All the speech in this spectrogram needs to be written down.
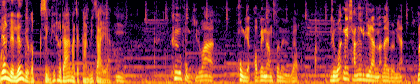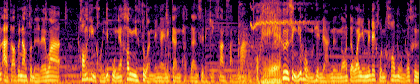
เรื่องเรียนเรื่องเกี่ยวกับสิ่งที่เธอได้มาจากการวิจัยอะ อืม คือผมคิดว่าผมอยากเอาไปนำเสนอแบบ หรือว่าในชั้นเรียนอะไรแบบเนี้ยมันอาจจะเอาไปนำเสนอได้ว่าท้องถิ่นของญี่ปุ่นเนี่ยเขามีส่วนยังไงในการผลักดันเศรษฐกิจสร้างสรรค์บ้าง โอเค คือสิ่งที่ผมเห็นอย่างหนึ่งเนาะแต่ว่ายังไม่ได้ค้นข้อมูลก็คือ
